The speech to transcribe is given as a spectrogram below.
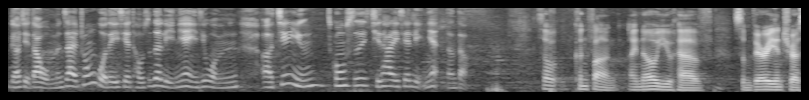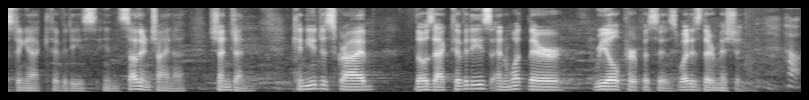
了解到我们在中国的一些投资的理念，以及我们呃经营公司其他的一些理念等等。So, Kunfang, I know you have some very interesting activities in southern China, Shenzhen. Can you describe those activities and what their real purpose is? What is their mission? 好，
